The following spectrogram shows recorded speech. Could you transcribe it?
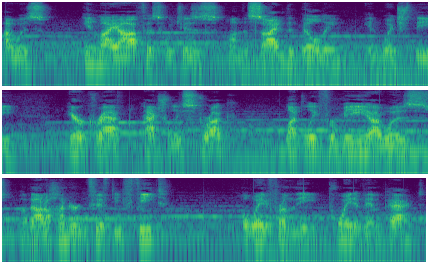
I was in my office, which is on the side of the building in which the aircraft actually struck. Luckily for me, I was about 150 feet away from the point of impact,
